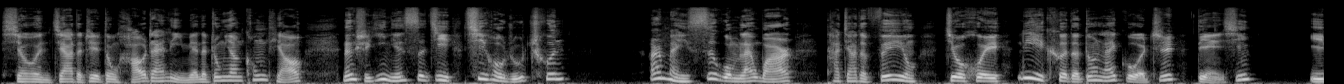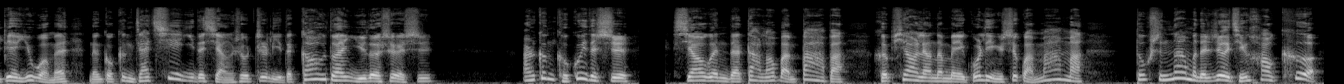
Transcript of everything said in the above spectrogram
肖恩家的这栋豪宅里面的中央空调能使一年四季气候如春，而每次我们来玩，他家的菲佣就会立刻的端来果汁、点心，以便于我们能够更加惬意的享受这里的高端娱乐设施。而更可贵的是，肖恩的大老板爸爸和漂亮的美国领事馆妈妈都是那么的热情好客。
